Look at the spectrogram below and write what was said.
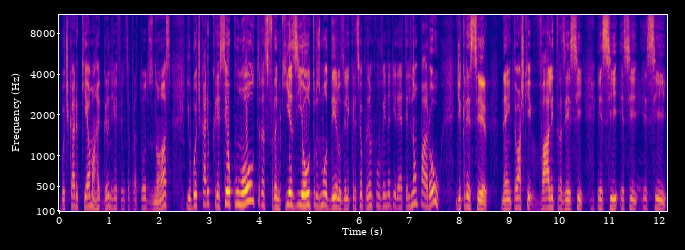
O Boticário, que é uma grande referência para todos nós, e o Boticário cresceu com outras franquias e outros modelos. Ele cresceu, por exemplo, com venda direta. Ele não parou de crescer. Né? Então, acho que vale trazer esse, esse, esse, esse,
